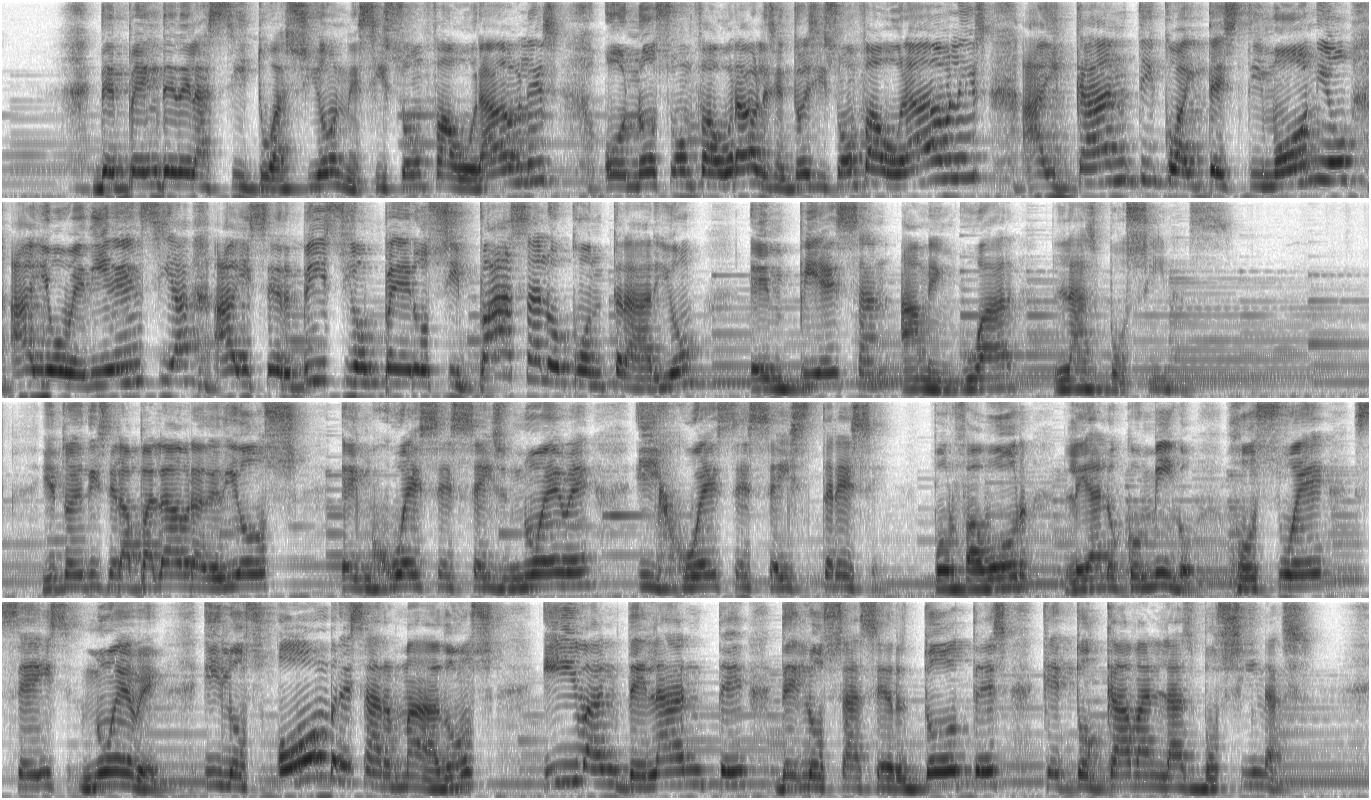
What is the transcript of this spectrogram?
Depende de las situaciones, si son favorables o no son favorables. Entonces, si son favorables, hay cántico, hay testimonio, hay obediencia, hay servicio. Pero si pasa lo contrario, empiezan a menguar las bocinas. Y entonces dice la palabra de Dios en jueces 6.9 y jueces 6.13 por favor, léalo conmigo. Josué 6:9. Y los hombres armados iban delante de los sacerdotes que tocaban las bocinas.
